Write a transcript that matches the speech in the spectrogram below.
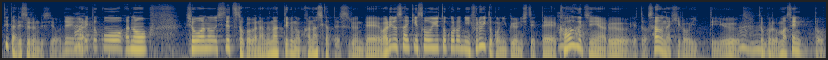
てたりするんですよ。で、はい。割とこうあの昭和の施設とかがなくなっていくの悲しかったりするんで割と最近そういうところに古いところに行くようにしてて、はいはい。川口にある、えっと、サウナ広いっていううんうん。ところが、まあ、銭湯と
